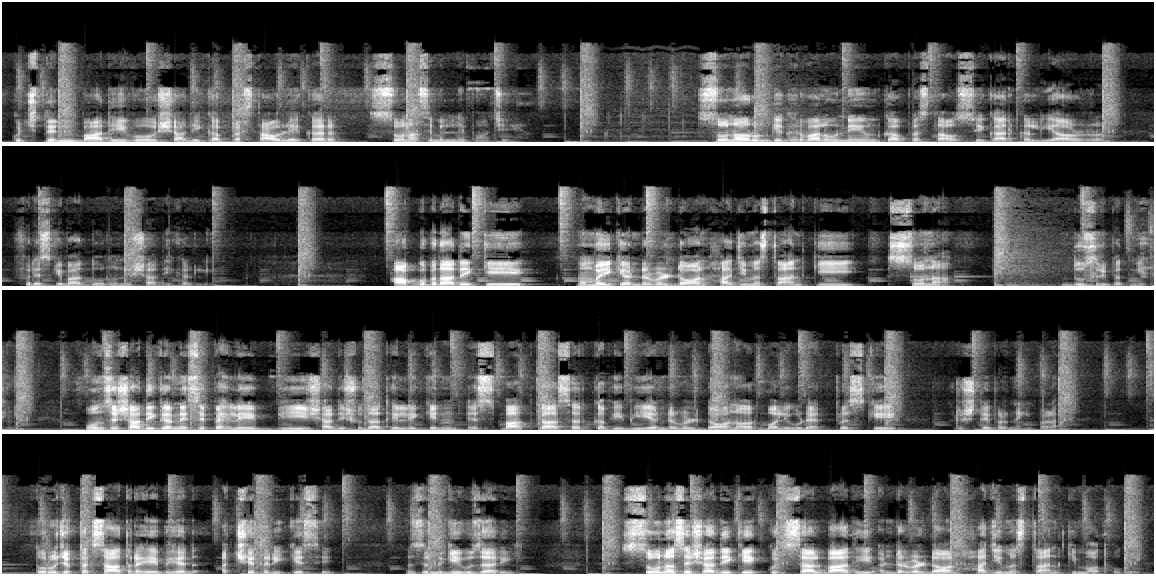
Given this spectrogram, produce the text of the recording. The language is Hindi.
कुछ दिन बाद ही वो शादी का प्रस्ताव लेकर सोना से मिलने पहुँचे। सोना और उनके घर वालों ने उनका प्रस्ताव स्वीकार कर लिया और फिर इसके बाद दोनों ने शादी कर ली। आपको बता दें कि मुंबई के अंडरवर्ल्ड डॉन हाजी मस्तान की सोना, दूसरी पत्नी थी। वो उनसे शादी करने से पहले भी शादीशुदा थे, लेकिन इस बात का असर कभी भी अंडरवर्ल्ड डॉन और बॉलीवुड एक्ट्रेस के रिश्ते पर नहीं पड़ा। दोनों जब तक साथ रहे, बेहद अच्छे तरीके से ज़िंदगी गुजारी। सोना से शादी के कुछ साल बाद ही अंडरवर्ल्ड डॉन हाजी मस्तान की मौत हो गई।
